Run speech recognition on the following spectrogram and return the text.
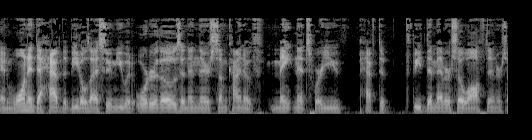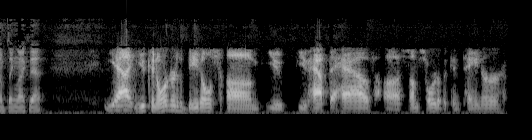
and wanted to have the beetles? I assume you would order those, and then there's some kind of maintenance where you have to feed them ever so often or something like that. Yeah, you can order the beetles. Um, you you have to have uh, some sort of a container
